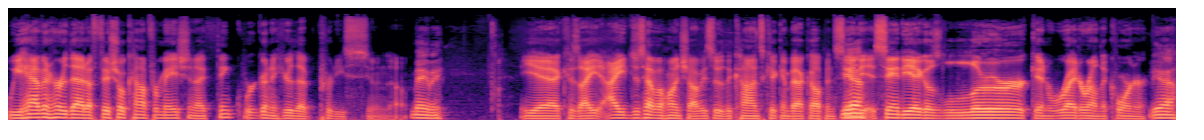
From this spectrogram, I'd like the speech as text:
we haven't heard that official confirmation. I think we're going to hear that pretty soon, though. Maybe. Yeah, because I, I just have a hunch, obviously, with the cons kicking back up and San, Yeah. Di- San Diego's lurking right around the corner. Yeah.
